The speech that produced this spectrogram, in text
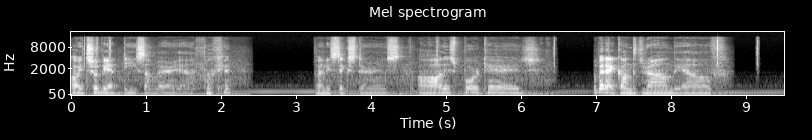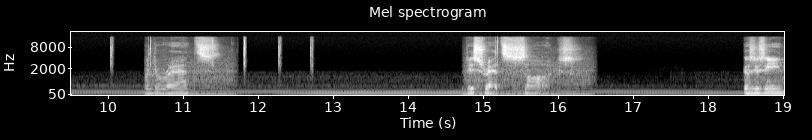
Oh, it should be a D somewhere, yeah. Okay. 26 turns. Oh, this poor cage. Too bad I can't drown the elf. Or the rats. This rat sucks. Because you see,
